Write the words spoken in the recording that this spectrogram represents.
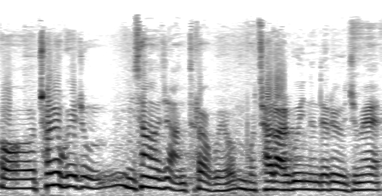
어, 전혀 그게 좀 이상하지 않더라고요. 뭐 잘 알고 있는 대로 요즘에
